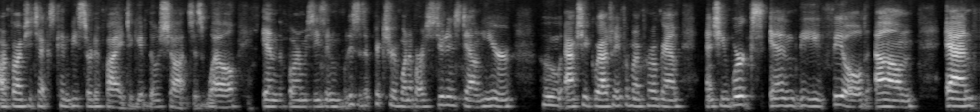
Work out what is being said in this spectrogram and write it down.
our pharmacy techs can be certified to give those shots as well in the pharmacies. And this is a picture of one of our students down here who actually graduated from our program and she works in the field. Um, and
